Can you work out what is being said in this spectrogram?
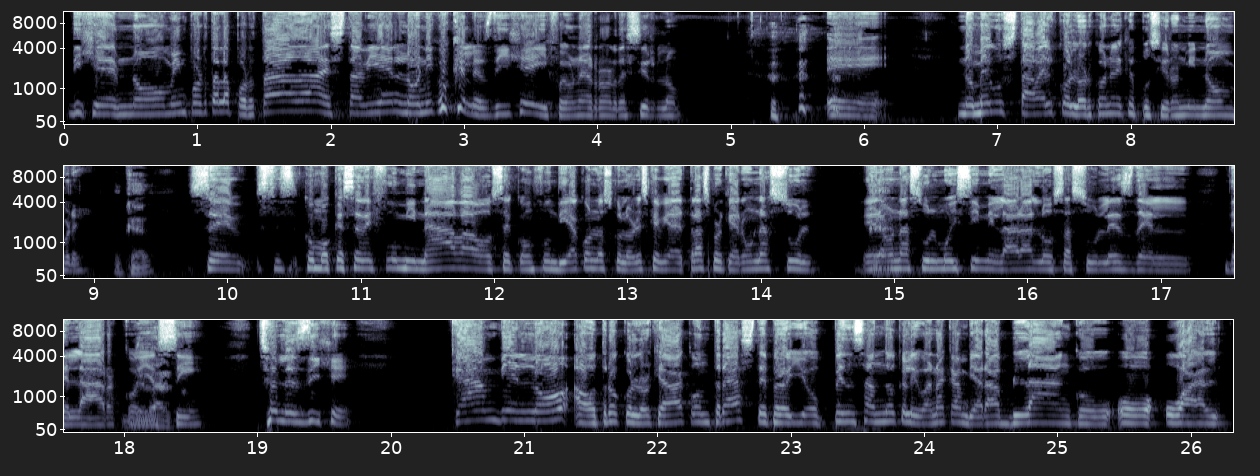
dije, no me importa la portada, está bien, lo único que les dije, y fue un error decirlo, eh, no me gustaba el color con el que pusieron mi nombre. Okay. Se, como que se difuminaba o se confundía con los colores que había detrás porque era un azul. Era un azul muy similar a los azules del, del arco y así. Yo les dije, cámbienlo a otro color que haga contraste, pero yo pensando que lo iban a cambiar a blanco o, o al...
